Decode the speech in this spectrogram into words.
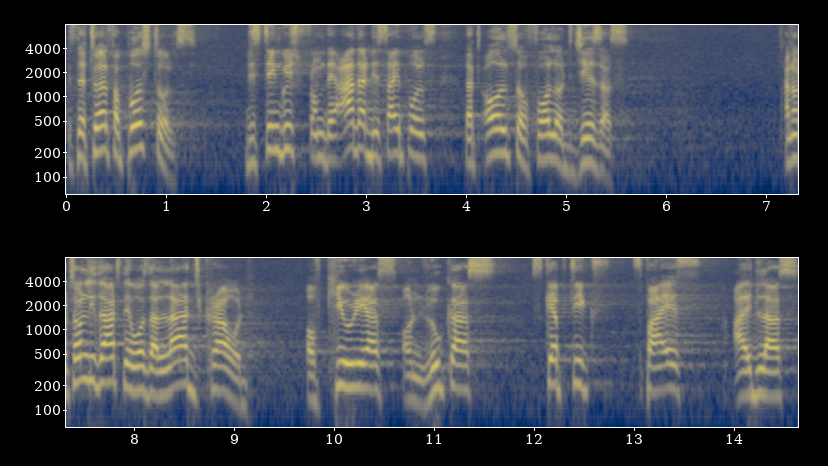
It's the 12 apostles, distinguished from the other disciples that also followed Jesus. And not only that, there was a large crowd of curious onlookers, skeptics, spies, idlers,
